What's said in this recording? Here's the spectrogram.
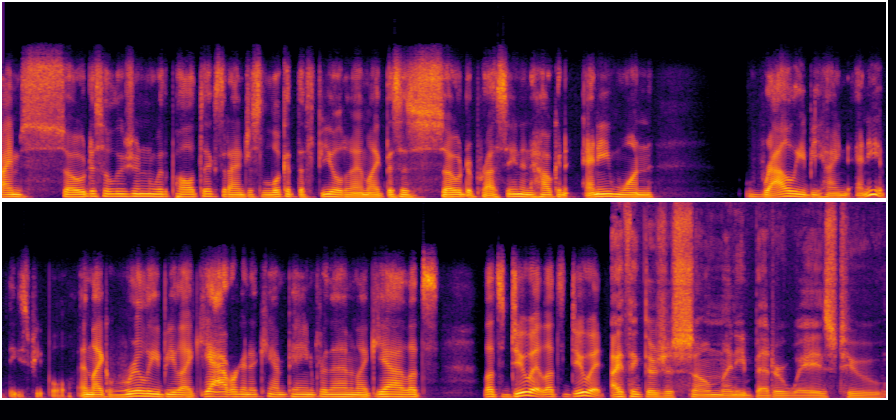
I'm so disillusioned with politics that I just look at the field and I'm like, this is so depressing. And how can anyone rally behind any of these people and like really be like, yeah, we're gonna campaign for them and like, yeah, let's let's do it, let's do it. I think there's just so many better ways to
